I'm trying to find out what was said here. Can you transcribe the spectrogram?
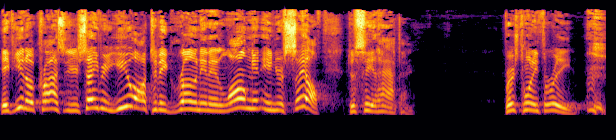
if you know Christ as your Savior, you ought to be groaning and longing in yourself to see it happen. Verse 23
